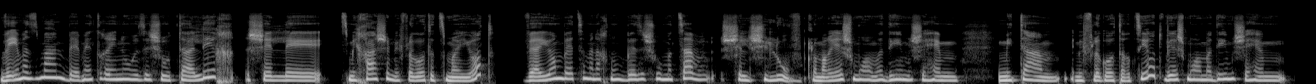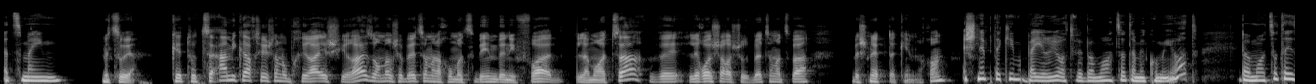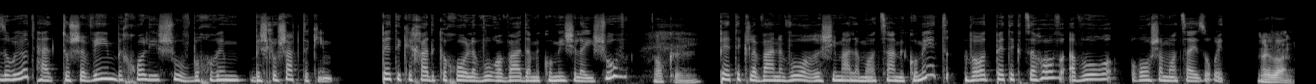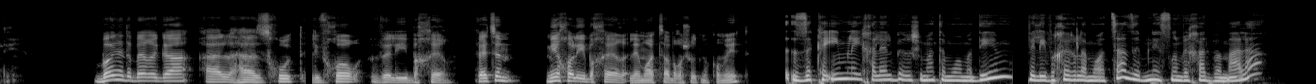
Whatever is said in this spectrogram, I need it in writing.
ועם הזמן באמת ראינו איזשהו תהליך של אה, צמיחה של מפלגות עצמאיות והיום בעצם אנחנו באיזשהו מצב של שילוב, כלומר יש מועמדים שהם מטעם מפלגות ארציות ויש מועמדים שהם עצמאים. מצוין. כתוצאה מכך שיש לנו בחירה ישירה זה אומר שבעצם אנחנו מצביעים בנפרד למועצה ולראש הרשות, בעצם הצבעה בשני פתקים, נכון? שני פתקים בעיריות ובמועצות המקומיות. במועצות האזוריות התושבים בכל יישוב בוחרים בשלושה פתקים. פתק אחד כחול עבור הוועד המקומי של היישוב, אוקיי. פתק לבן עבור הרשימה למועצה המקומית, ועוד פתק צהוב עבור ראש המועצה האזורית. הבנתי. בואי נדבר רגע על הזכות לבחור ולהיבחר. בעצם, מי יכול להיבחר למועצה ברשות מקומית? זכאים להיכלל ברשימת המועמדים ולהיבחר למועצה זה בני 21 ומעלה,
